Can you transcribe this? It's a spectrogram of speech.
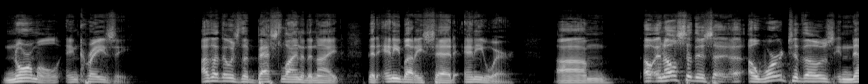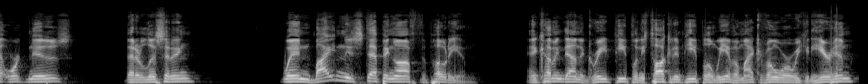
normal and crazy. I thought that was the best line of the night that anybody said anywhere. Um, oh, and also there's a, a word to those in network news that are listening. When Biden is stepping off the podium and coming down to greet people and he's talking to people and we have a microphone where we can hear him,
